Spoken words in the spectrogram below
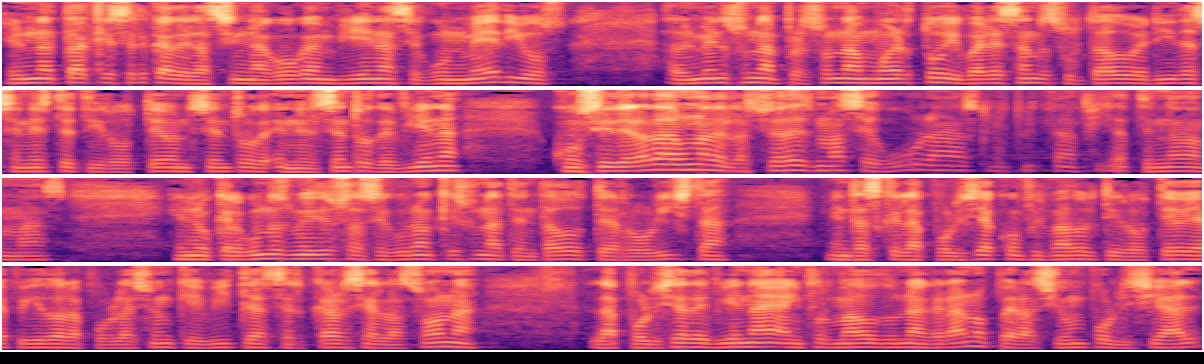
en un ataque cerca de la sinagoga en Viena, según medios. Al menos una persona ha muerto y varias han resultado heridas en este tiroteo en, centro en el centro de Viena, considerada una de las ciudades más seguras, Lupita, fíjate nada más, en lo que algunos medios aseguran que es un atentado terrorista, mientras que la policía ha confirmado el tiroteo y ha pedido a la población que evite acercarse a la zona. La policía de Viena ha informado de una gran operación policial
